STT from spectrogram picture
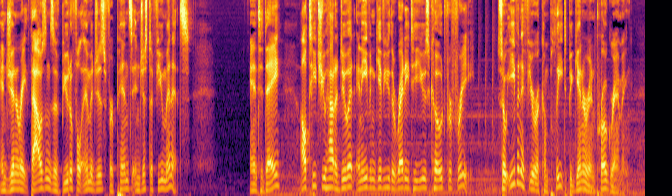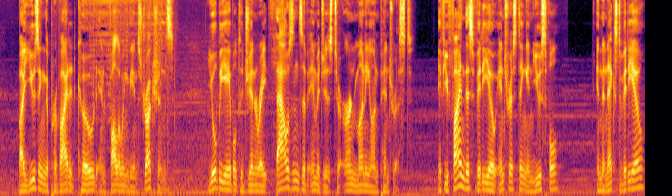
and generate thousands of beautiful images for pins in just a few minutes? And today, I'll teach you how to do it and even give you the ready to use code for free. So even if you're a complete beginner in programming, by using the provided code and following the instructions, you'll be able to generate thousands of images to earn money on Pinterest. If you find this video interesting and useful, in the next video,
